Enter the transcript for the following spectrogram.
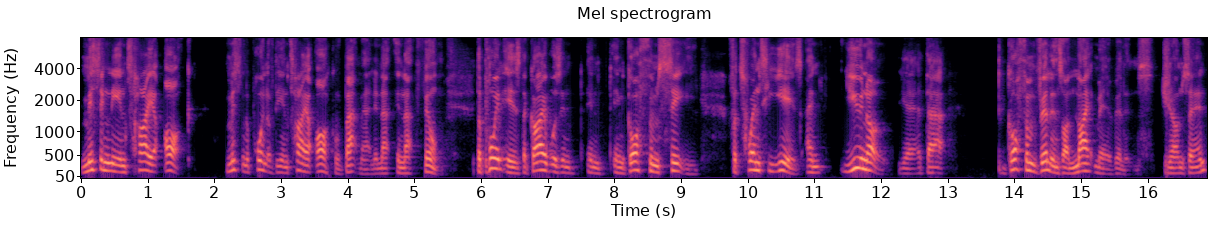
Missing the entire arc, missing the point of the entire arc of Batman in that in that film. The point is, the guy was in in in Gotham City for twenty years, and you know, yeah, that Gotham villains are nightmare villains. Do you know what I'm saying?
